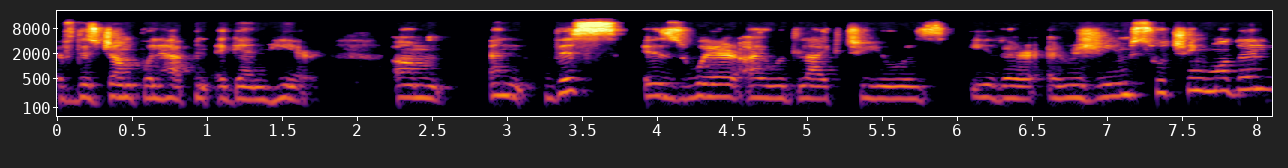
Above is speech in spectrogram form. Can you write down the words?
If this jump will happen again here. Um, and this is where I would like to use either a regime switching model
